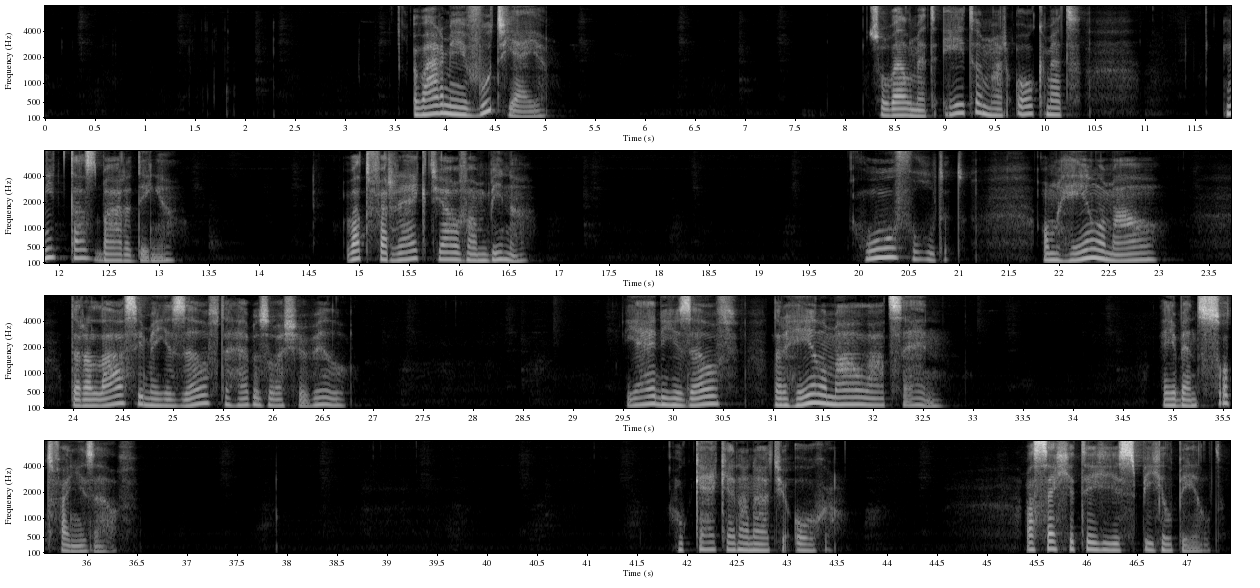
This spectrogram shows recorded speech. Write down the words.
Waarmee voed jij je? Zowel met eten, maar ook met niet tastbare dingen. Wat verrijkt jou van binnen? Hoe voelt het om helemaal de relatie met jezelf te hebben zoals je wil? Jij die jezelf er helemaal laat zijn. En je bent zot van jezelf. Hoe kijk je dan uit je ogen? Wat zeg je tegen je spiegelbeeld?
